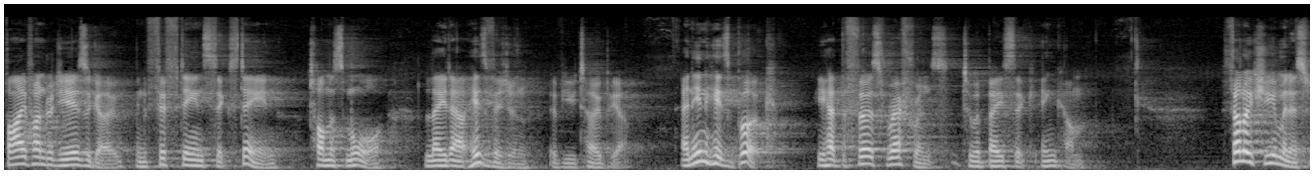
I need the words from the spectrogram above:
500 years ago, in 1516, Thomas More laid out his vision of utopia. And in his book, he had the first reference to a basic income. Fellow humanist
